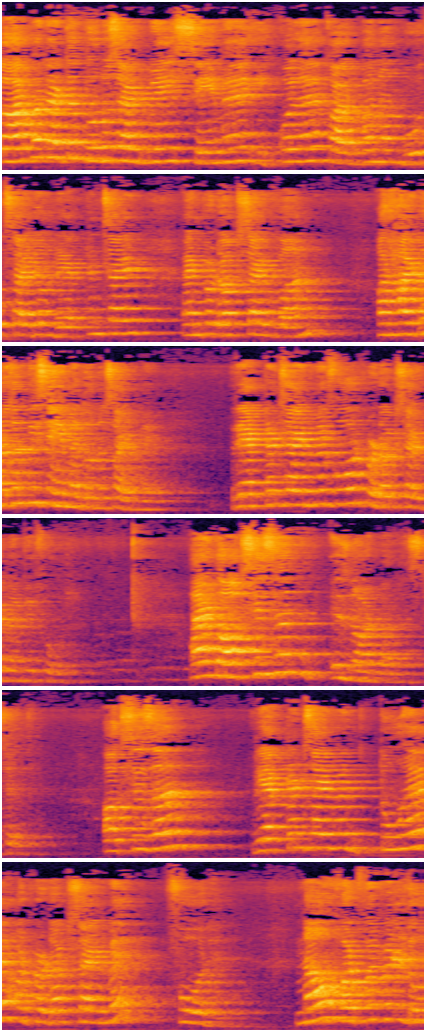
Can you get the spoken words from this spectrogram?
Carbon atom दोनों साइड में सेम है इक्वल है carbon on both side on reactant side and product side one और हाइड्रोजन भी सेम है दोनों साइड में रिएक्टेंट साइड में फोर प्रोडक्ट साइड में भी four and oxygen is not done still oxygen reactant side में टू है और प्रोडक्ट साइड में फोर है now what we will do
